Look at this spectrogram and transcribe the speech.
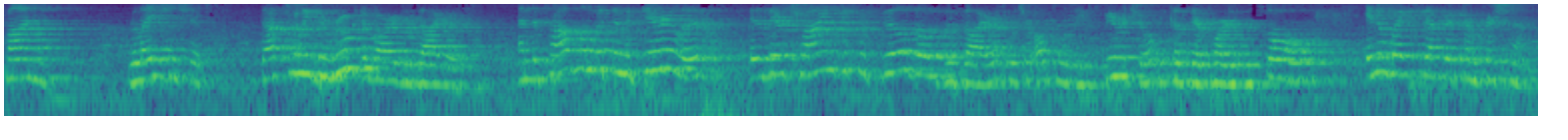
fun, relationships. That's really the root of our desires. And the problem with the materialists is they're trying to fulfill those desires, which are ultimately spiritual because they're part of the soul, in a way separate from Krishna.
